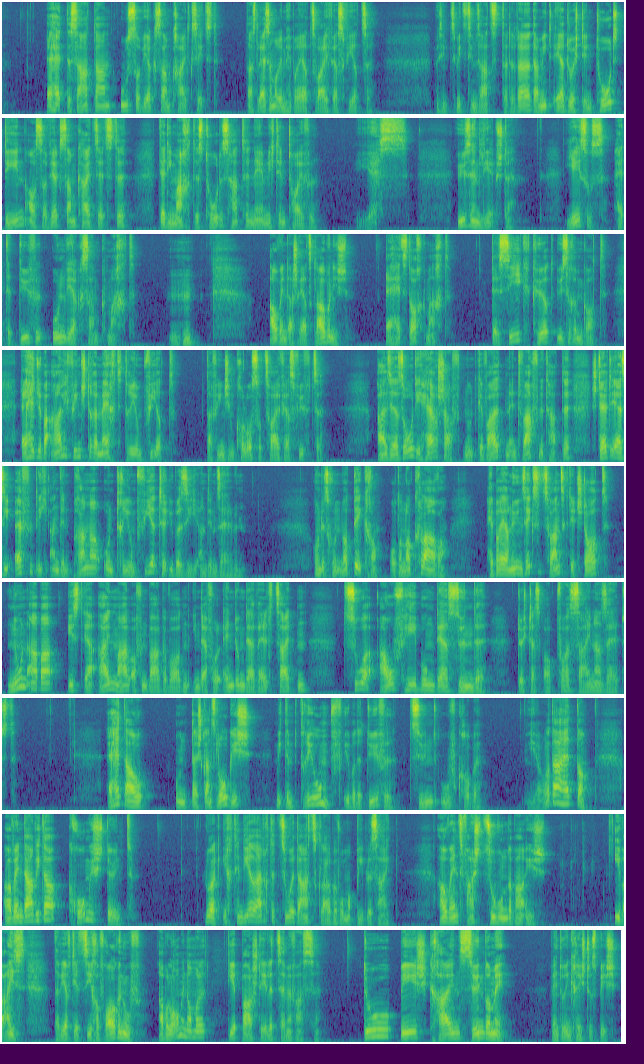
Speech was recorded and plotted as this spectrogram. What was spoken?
Er hätte Satan außer Wirksamkeit gesetzt. Das lesen wir im Hebräer 2, Vers 14. Wir sind mit im Satz, damit er durch den Tod den außer Wirksamkeit setzte, der die Macht des Todes hatte, nämlich den Teufel. Yes! Unseren Liebsten. Jesus hat den Teufel unwirksam gemacht. Mhm. Auch wenn das schwer zu glauben ist. Er hat es doch gemacht. Der Sieg gehört unserem Gott. Er hat über alle finsteren Mächte triumphiert. Da findest du im Kolosser 2, Vers 15. Als er so die Herrschaften und Gewalten entwaffnet hatte, stellte er sie öffentlich an den Pranger und triumphierte über sie an demselben. Und es kommt noch dicker oder noch klarer. Hebräer 9, 26, dort steht, nun aber ist er einmal offenbar geworden in der Vollendung der Weltzeiten zur Aufhebung der Sünde durch das Opfer seiner selbst. Er hat auch, und das ist ganz logisch, mit dem Triumph über den Teufel die Sünde aufgehoben. Ja, da hat er. Auch wenn da wieder komisch tönt. Schau, ich tendiere einfach dazu, das zu glauben, wo man die Bibel sagt. Auch wenn es fast zu wunderbar ist. Ich weiß, da wirft jetzt sicher Fragen auf, aber lass mich nochmal die paar Stellen zusammenfassen. Du bist kein Sünder mehr, wenn du in Christus bist.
